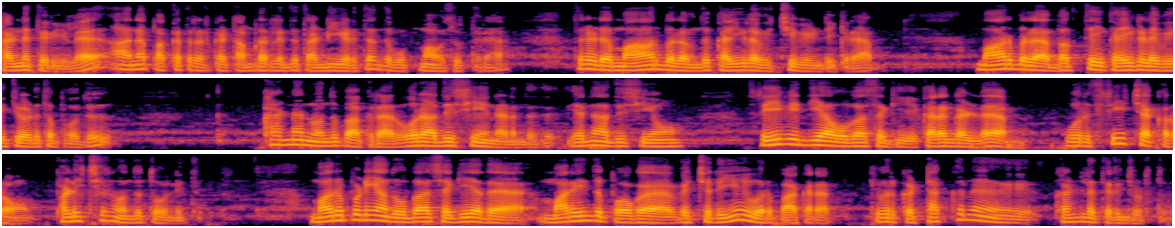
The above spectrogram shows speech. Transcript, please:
கண்ணு தெரியல. ஆனால் பக்கத்தில் இருக்க டம்ளர்லேருந்து தண்ணி எடுத்து அந்த உப்புமாவை சுற்றுற திருட மார்பலை வந்து கையில் வச்சு வேண்டிக்கிற. மார்பலை பக்தி கைகளை வைத்து எடுத்த போது கண்ணன் வந்து பார்க்குறாரு ஒரு அதிசயம் நடந்தது. என்ன அதிசயம்? ஸ்ரீவித்யா உபாசகி கரங்களில் ஒரு ஸ்ரீ சக்கரம் பளிச்சுன்னு வந்து தோணிது மறுபடியும் அந்த உபாசகி அதை மறைந்து போக வச்சதையும் இவர் பார்க்குறார். இவருக்கு டக்குன்னு கண்ணில் தெரிஞ்சு கொடுத்து.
